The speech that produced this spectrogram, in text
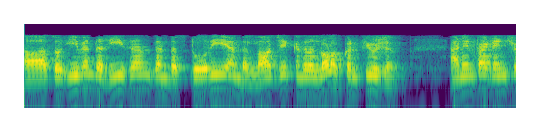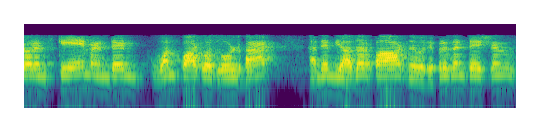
Uh, so even the reasons and the story and the logic, and there was a lot of confusion. And in fact, insurance came and then one part was rolled back and then the other part, there were representations.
